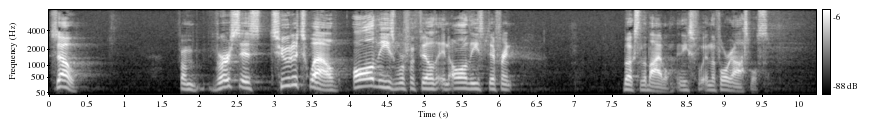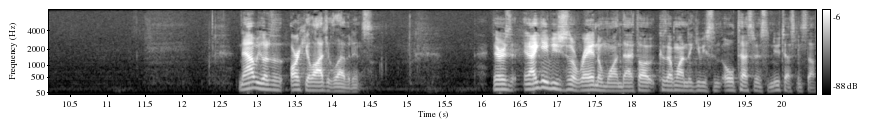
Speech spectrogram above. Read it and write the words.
So, from verses 2 to 12, all these were fulfilled in all these different books of the Bible, in, these, in the four Gospels. Now we go to the archaeological evidence. There's, and I gave you just a random one that I thought, because I wanted to give you some Old Testament, some New Testament stuff.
